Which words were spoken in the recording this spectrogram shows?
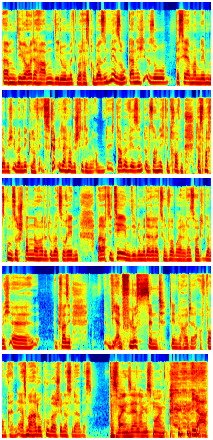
ähm, die wir heute haben, die du mitgebracht hast, Kuba, sind mir so gar nicht so bisher in meinem Leben, glaube ich, über den Weg gelaufen. Das könnten wir gleich mal bestätigen. Ich glaube, wir sind uns noch nicht getroffen. Das macht es umso spannender, heute drüber zu reden, weil auch die Themen, die du mit der Redaktion vorbereitet hast, heute, glaube ich, äh, quasi wie ein Fluss sind, den wir heute aufbauen können. Erstmal hallo Kuba, schön, dass du da bist. Das war ein sehr langes Moin. Ja,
